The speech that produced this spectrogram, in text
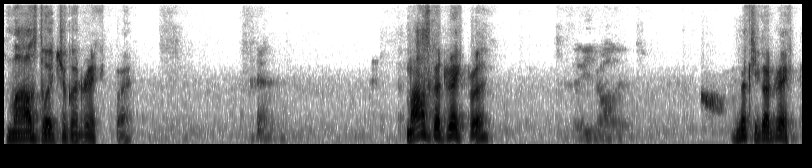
Miles Deutscher got wrecked, bro. Miles got wrecked, bro. Look, you got wrecked.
